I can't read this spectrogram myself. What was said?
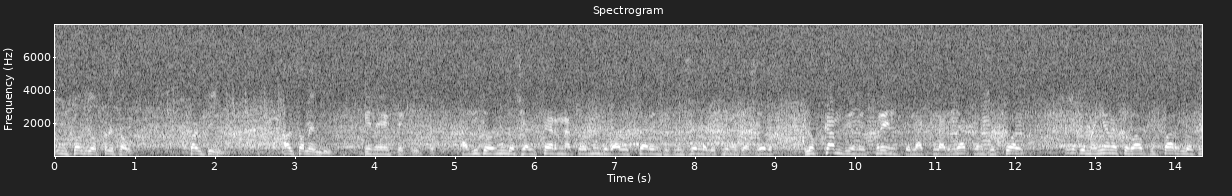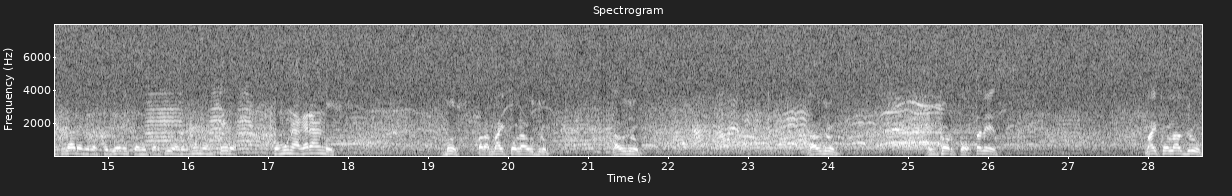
un sólido 3 a 1. Santín, Alzamendi. Tiene este equipo. Aquí todo el mundo se alterna, todo el mundo va a buscar en su función lo que tiene que hacer. Los cambios de frente, la claridad conceptual. Creo que mañana esto va a ocupar los titulares de los periódicos deportivos del mundo entero como una gran... Bus, Bus para Michael Laudrup. Laudrup. Laudrup. En corto. Michael Laudrup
